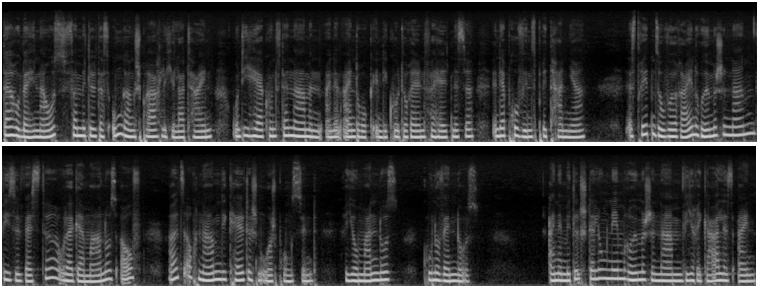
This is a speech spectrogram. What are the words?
Darüber hinaus vermittelt das umgangssprachliche Latein und die Herkunft der Namen einen Eindruck in die kulturellen Verhältnisse in der Provinz Britannia es treten sowohl rein römische Namen wie Silvester oder Germanus auf, als auch Namen, die keltischen Ursprungs sind, Riomandus, Cunovendus. Eine Mittelstellung nehmen römische Namen wie Regales ein,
